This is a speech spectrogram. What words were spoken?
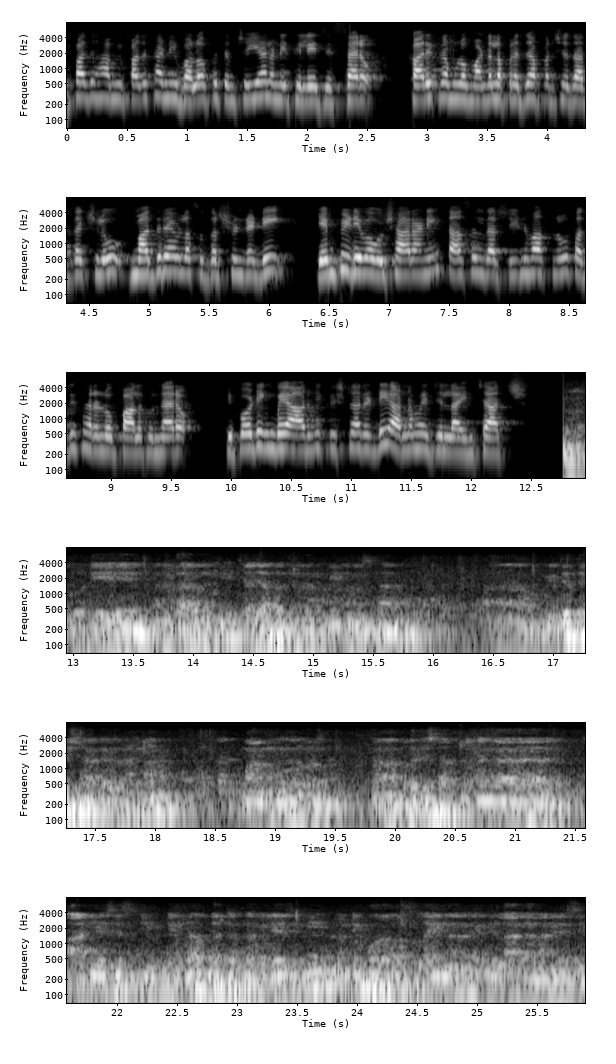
ఉపాధి హామీ పథకాన్ని బలోపేతం చేయాలని తెలియజేశారు. కార్యక్రమంలో మండల ప్రజా పరిషత్ అధ్యక్షులు మధురేవుల సుదర్శన్ రెడ్డి ఎంపీడీఓ ఉషారాణి తహసీల్దార్ శ్రీనివాసులు తదితరులు పాల్గొన్నారు. Reporting by RV Krishnareddy Annamayya జిల్లా ఇన్ఛార్జ్. విద్యుత్ శాఖ మనము ప్రతిష్టాత్మకంగా ఆర్డిఎస్ఎస్ స్కీమ్ కింద ప్రతి ఒక్క విలేజ్కి ట్వంటీ ఫోర్ అవర్స్ లైన్ అనేది లాగాలనేసి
